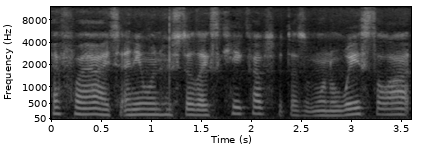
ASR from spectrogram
FYI to anyone who still likes K cups but doesn't want to waste a lot.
